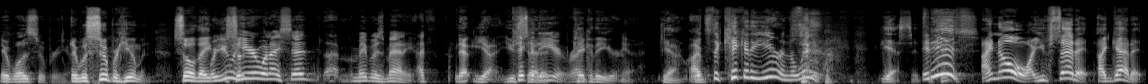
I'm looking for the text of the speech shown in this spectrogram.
It was superhuman. It was superhuman. So they Were you so- here when I said uh, maybe it was Maddie? I th- That- yeah, you kick said of the it. year, right? Kick of the year. Yeah, yeah. I- it's the kick of the year in the league. Yes, it's It a kick. I know. You've said it. I get it.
